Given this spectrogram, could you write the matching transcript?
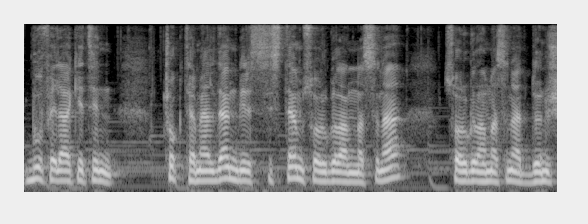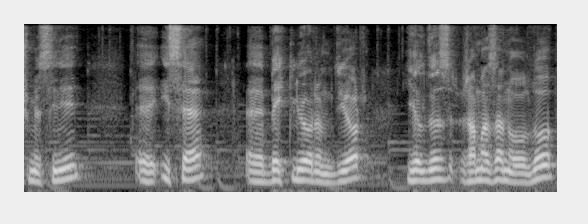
bu felaketin çok temelden bir sistem sorgulanmasına, sorgulanmasına dönüşmesini e, ise e, bekliyorum diyor Yıldız Ramazanoğlu.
